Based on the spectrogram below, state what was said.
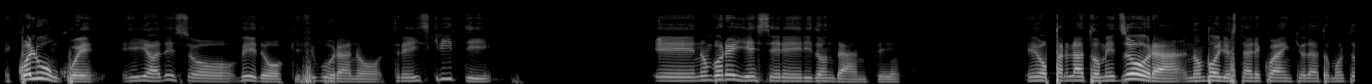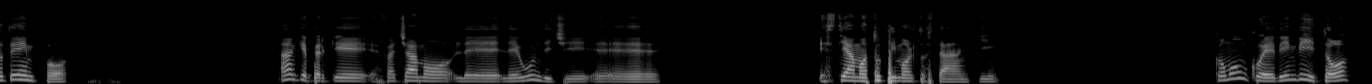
e qualunque io adesso vedo che figurano tre iscritti e non vorrei essere ridondante e ho parlato mezz'ora non voglio stare qua inchiodato molto tempo. Anche perché facciamo le, le 11 eh, e stiamo tutti molto stanchi. Comunque vi invito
